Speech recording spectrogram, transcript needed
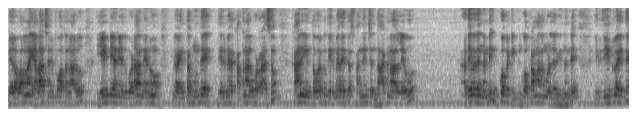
వీళ్ళ వలన ఎలా చనిపోతున్నారు ఏంటి అనేది కూడా నేను ఇంతకుముందే దీని మీద కథనాలు కూడా రాసాం కానీ ఇంతవరకు దీని మీద అయితే స్పందించిన దాఖనాలు లేవు. అదేవిధంగా అండి ఇంకొకటి ఇంకో ప్రమాదం కూడా జరిగిందండి. ఇది దీంట్లో అయితే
